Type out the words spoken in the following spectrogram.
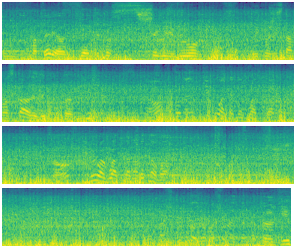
ten materiał, jakby to z czegoś było wykorzystana stal wykuta, widzisz? No, bo nawet nie była taka gładka. Co? Nie była gładka, nawet nowa. Jakaś zobaczymy te motelki.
